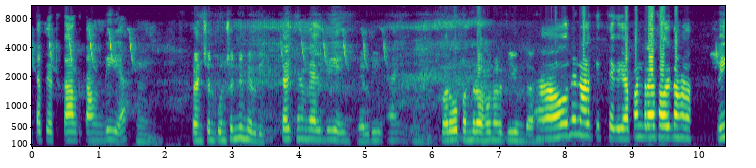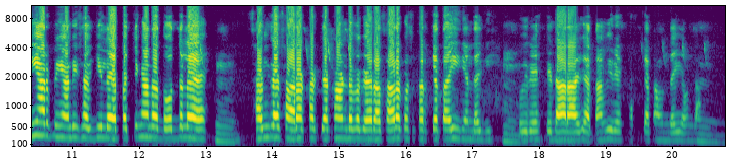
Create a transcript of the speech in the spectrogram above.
ਤਾਂ ਫਿਰ ਥਕਾਵਟ ਤਾਂ ਆਉਂਦੀ ਆ। ਹੂੰ। ਪੈਨਸ਼ਨ ਪੁੰਸ਼ਨ ਨਹੀਂ ਮਿਲਦੀ? ਪੈਨਸ਼ਨ ਮਿਲਦੀ ਹੈ ਜੀ। ਮਿਲਦੀ ਹੈ? ਹਾਂਜੀ। ਕਰੋ 1500 ਨਾਲ ਕੀ ਹੁੰਦਾ? ਹੈ ਹਾਂ ਉਹਦੇ ਨਾਲ ਕਿੱਥੇ ਗਿਆ? 1500 ਦੇ ਤਾਂ ਹੁਣ 20 ਰੁਪਈਆਂ ਦੀ ਸਬਜ਼ੀ ਲੈ 25 ਦਾ ਦੁੱਧ ਲੈ। ਹੂੰ। ਸਮਝ ਲੈ ਸਾਰਾ ਖਰਚਾ ਖੰਡ ਵਗੈਰਾ ਸਾਰਾ ਕੁਝ ਖਰਚਾ ਤਾਂ ਹੀ ਜਾਂਦਾ ਜੀ। ਹੂੰ। ਕੋਈ ਰਿਸ਼ਤੇਦਾਰ ਆ ਗਿਆ ਤਾਂ ਵੀ ਰੇ- ਖਰਚਾ ਤਾਂ ਹੁੰਦਾ ਹੀ ਆਉਂਦਾ। ਹੂੰ।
